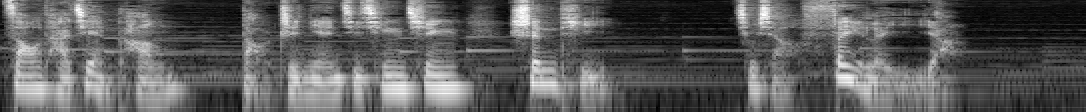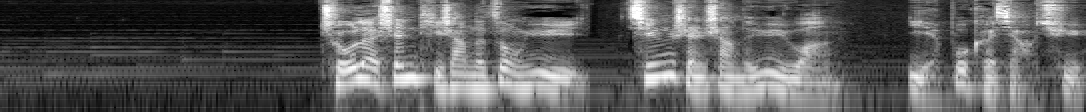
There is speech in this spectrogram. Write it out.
糟蹋健康，导致年纪轻轻身体就像废了一样。除了身体上的纵欲，精神上的欲望也不可小觑。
